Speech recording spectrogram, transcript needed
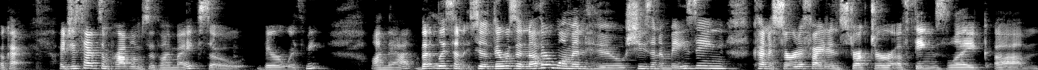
Okay. I just had some problems with my mic, so bear with me on that. But listen, so there was another woman who she's an amazing kind of certified instructor of things like um,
